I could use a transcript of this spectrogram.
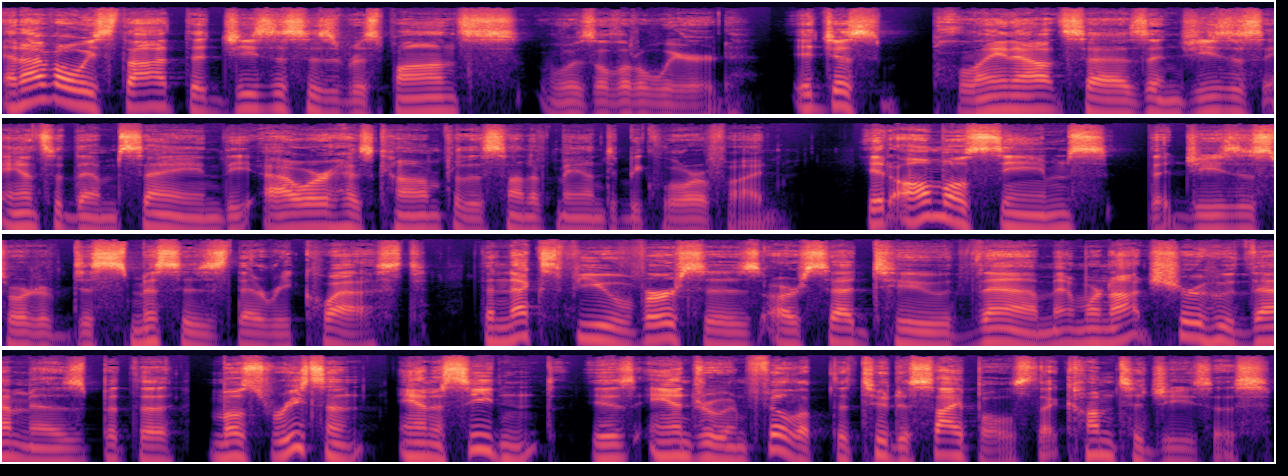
And I've always thought that Jesus' response was a little weird. It just plain out says, And Jesus answered them, saying, The hour has come for the Son of Man to be glorified. It almost seems that Jesus sort of dismisses their request. The next few verses are said to them, and we're not sure who them is, but the most recent antecedent is Andrew and Philip, the two disciples that come to Jesus.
